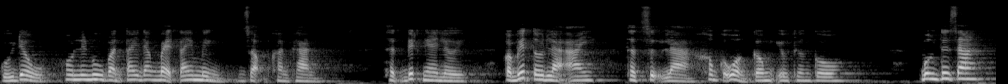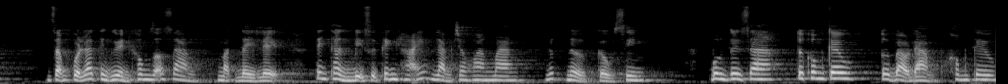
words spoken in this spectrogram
cúi đầu hôn lên mu bàn tay đang bẻ tay mình, giọng khàn khàn. Thật biết nghe lời, còn biết tôi là ai, thật sự là không có uổng công yêu thương cô. Buông tôi ra. Giọng của la tình uyển không rõ ràng, mặt đầy lệ, tinh thần bị sự kinh hãi làm cho hoang mang, nức nở cầu xin. Buông tôi ra, tôi không kêu, tôi bảo đảm không kêu.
